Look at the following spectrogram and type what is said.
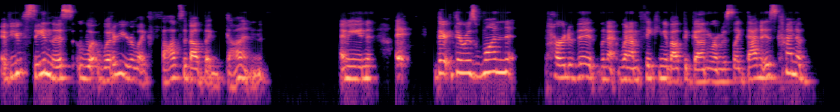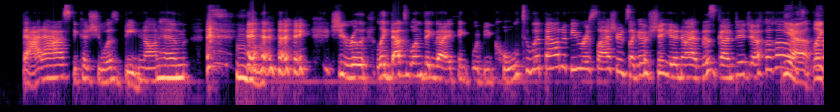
if you've seen this, what what are your like thoughts about the gun? I mean, it, there there was one part of it when I when I'm thinking about the gun where I'm just like that is kind of badass because she was beaten on him. Mhm. and I, she really like that's one thing that I think would be cool to whip out if you were a slasher. It's like, oh shit, you didn't know I had this gun, did you? Yeah, like,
